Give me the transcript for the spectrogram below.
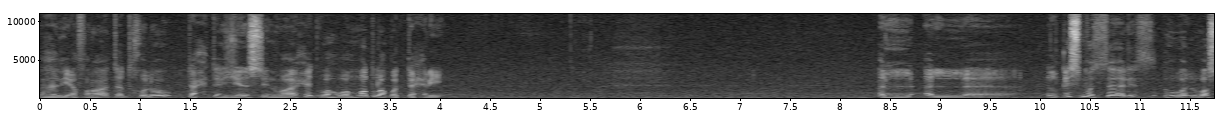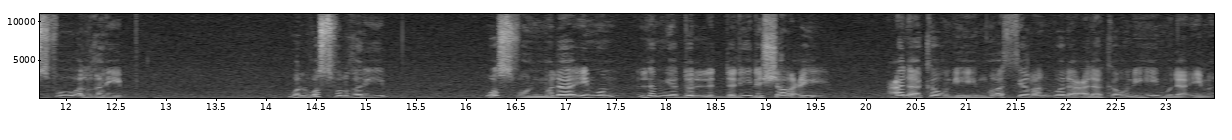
فهذه أفراد تدخل تحت جنس واحد وهو مطلق التحريم. ال ال القسم الثالث هو الوصف الغريب. والوصف الغريب وصف ملائم لم يدل الدليل الشرعي على كونه مؤثرا ولا على كونه ملائما.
